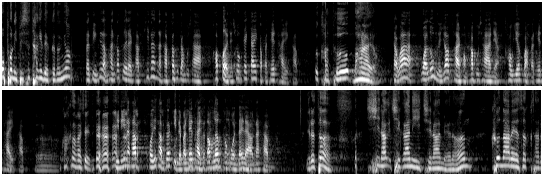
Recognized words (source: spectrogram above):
오픈이 비슷하게 됐거든요. แต่สิ่งที่สำคัญก็คืออะไรครับที่นั่นนะครับก็คือกัมพูชาเขาเปิดในช่วงใกล้ๆกับประเทศไทยครับ 그 가- 더 많아요. แต่ว่าวอลลุ่มหรือยอดขายของกัมพูชาเนี่ยเขาเยอะกว่าประเทศไทยครับ 어, 각성하셔야 돼. ทีนี้นะครับคนที่ทำธุรกิจในประเทศไทยจะต้องเริ่มกังวลได้แล้วนะครับ 이렇듯 신학 시간이 지나면은 그 나라에서 사를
